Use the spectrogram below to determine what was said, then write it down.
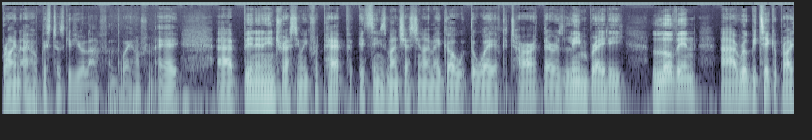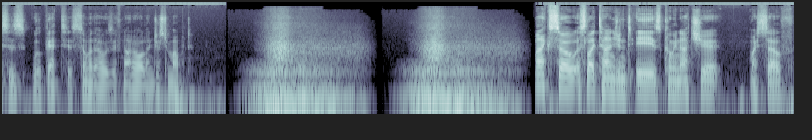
Brian. I hope this does give you a laugh on the way home from AA. Uh, been an interesting week for Pep. It seems Manchester United may go the way of Qatar. There is Liam Brady, love in. Uh, rugby ticket prices. We'll get to some of those, if not all, in just a moment. Max, so a slight tangent is coming at you. Myself,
